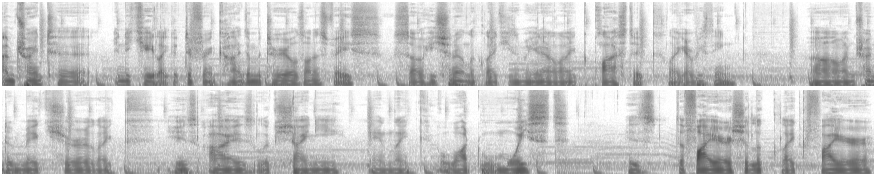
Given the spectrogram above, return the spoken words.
I'm trying to indicate like the different kinds of materials on his face. So he shouldn't look like he's made out of like plastic, like everything. Uh, I'm trying to make sure like his eyes look shiny and like what moist. His the fire should look like fire,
